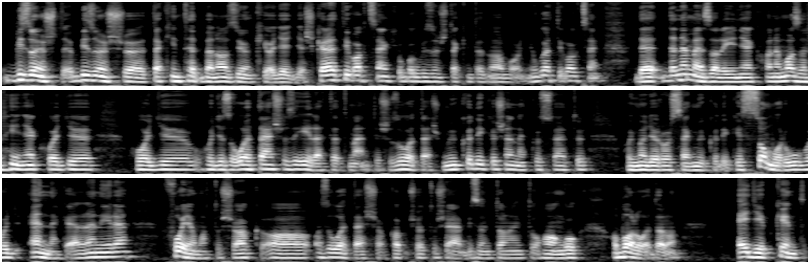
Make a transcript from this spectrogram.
bizonyos, bizonyos tekintetben az jön ki, hogy egyes keleti vakcinák jobbak, bizonyos tekintetben abban, hogy nyugati vakcinák, de, de nem ez a lényeg, hanem az a lényeg, hogy, hogy, hogy az oltás az életet ment, és az oltás működik, és ennek köszönhető, hogy Magyarország működik. És szomorú, hogy ennek ellenére folyamatosak a, az oltással kapcsolatos elbizonytalanító hangok a bal oldalon. Egyébként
